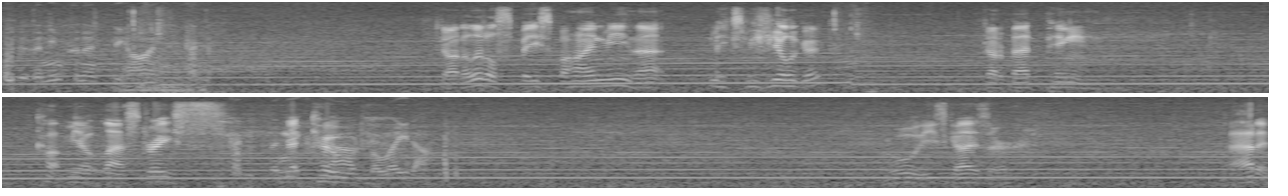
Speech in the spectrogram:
There's an incident behind. Got a little space behind me, that makes me feel good. Got a bad ping. Caught me out last race. The Net code. the leader. Oh, these guys are at it.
